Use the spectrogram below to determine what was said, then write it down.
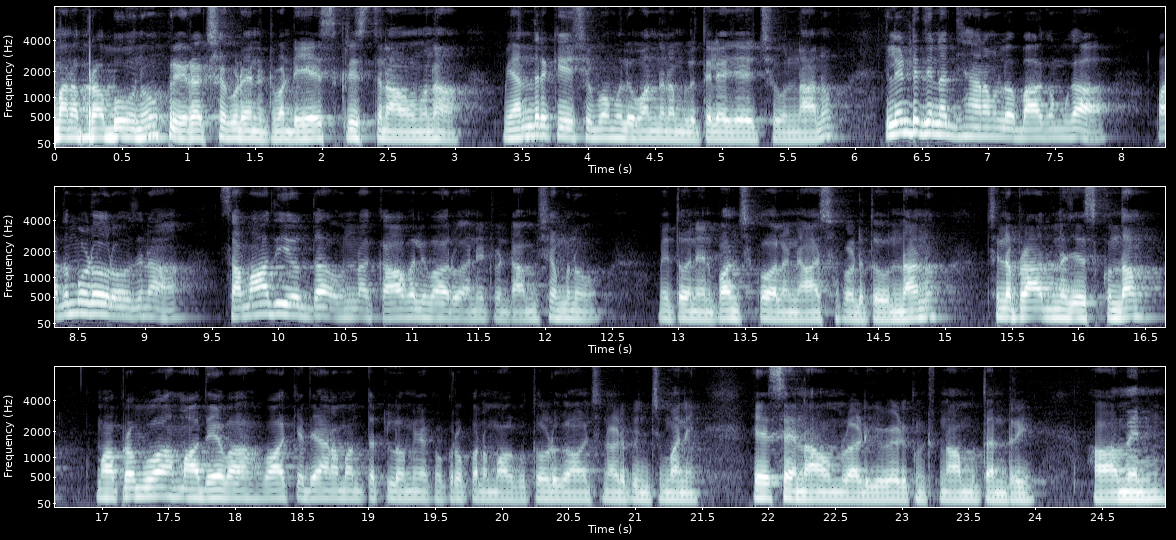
మన ప్రభువును ప్రియరక్షకుడైనటువంటి యేసుక్రీస్తునామమున మీ అందరికీ శుభములు వందనములు తెలియజేయచ్చు ఉన్నాను. ఇలాంటి దిన ధ్యానంలో భాగంగా పదమూడవ రోజున సమాధి యొద్ద ఉన్న కావలివారు అనేటువంటి అంశమును మీతో నేను పంచుకోవాలని ఆశపడుతూ ఉన్నాను. చిన్న ప్రార్థన చేసుకుందాం. మా ప్రభువ మా దేవ వాక్య ధ్యానం అంతట్లో మీ యొక్క కృపను మాకు తోడుగా ఉంచి నడిపించమని ఏసే నామంలో అడిగి వేడుకుంటున్నాము తండ్రి. ఆమెన్.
